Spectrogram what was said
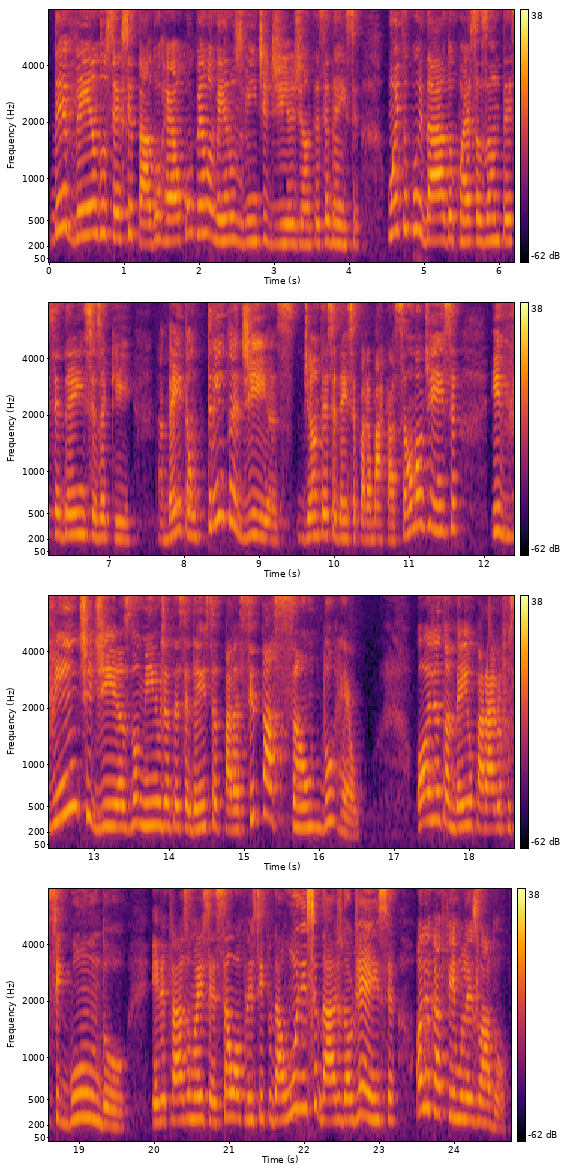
devendo ser citado o réu com pelo menos 20 dias de antecedência. Muito cuidado com essas antecedências aqui, tá bem? Então, 30 dias de antecedência para marcação da audiência e 20 dias no mínimo de antecedência para citação do réu. Olha também o parágrafo 2 ele traz uma exceção ao princípio da unicidade da audiência. Olha o que afirma o legislador.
